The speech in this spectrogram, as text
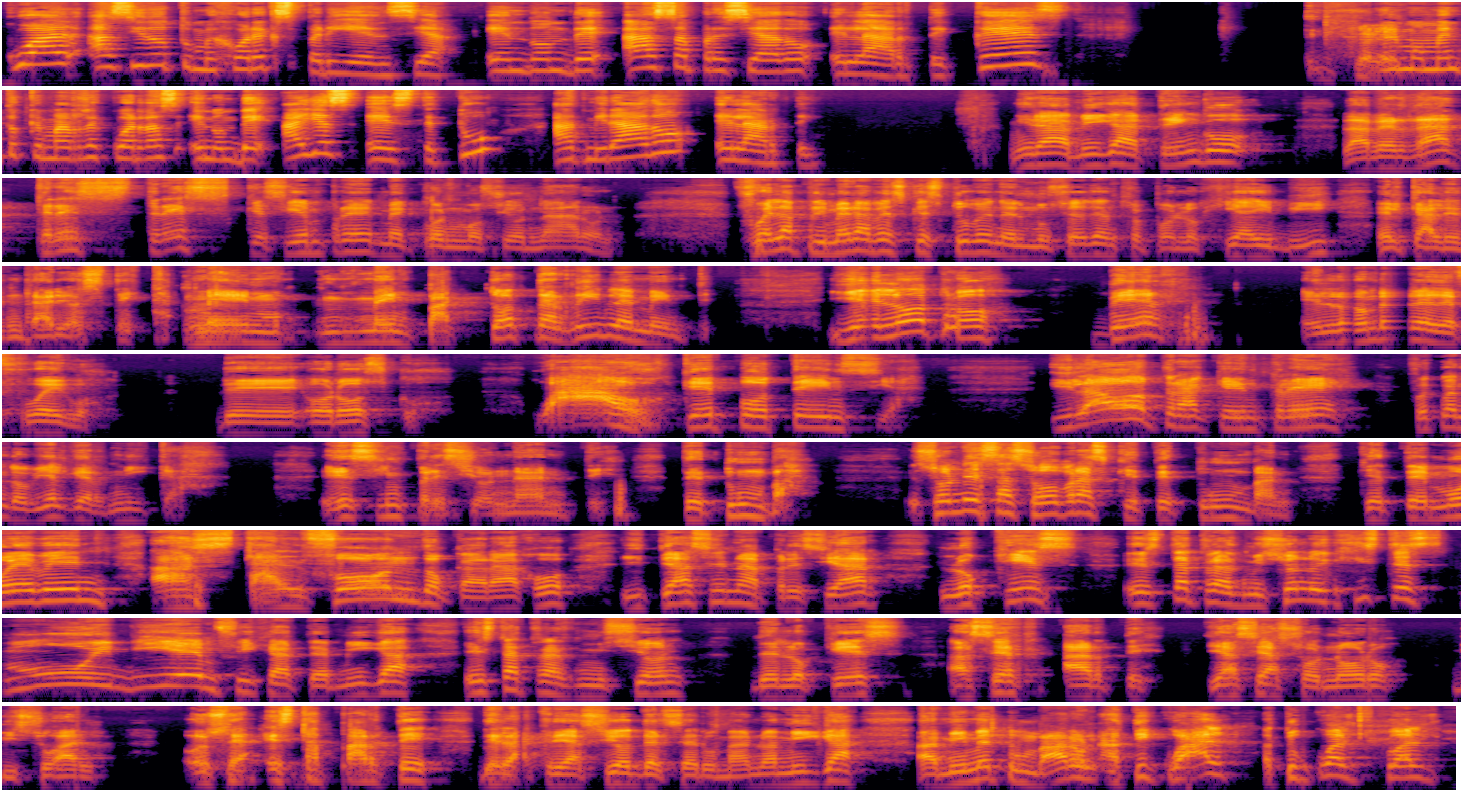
¿Cuál ha sido tu mejor experiencia en donde has apreciado el arte? ¿Qué es Híjole. el momento que más recuerdas en donde hayas este, tú admirado el arte? Mira, amiga, tengo, la verdad, tres, tres que siempre me conmocionaron. Fue la primera vez que estuve en el Museo de Antropología y vi el calendario azteca. Me, me impactó terriblemente. Y el otro, ver el hombre de fuego de Orozco. ¡Wow! ¡Qué potencia! Y la otra que entré fue cuando vi el Guernica. Es impresionante, te tumba. Son esas obras que te tumban, que te mueven hasta el fondo, carajo, y te hacen apreciar lo que es esta transmisión. Lo dijiste muy bien, fíjate, amiga, esta transmisión de lo que es hacer arte, ya sea sonoro, visual, o sea, esta parte de la creación del ser humano, amiga, a mí me tumbaron. ¿A ti cuál? ¿A tú cuál? cuál?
